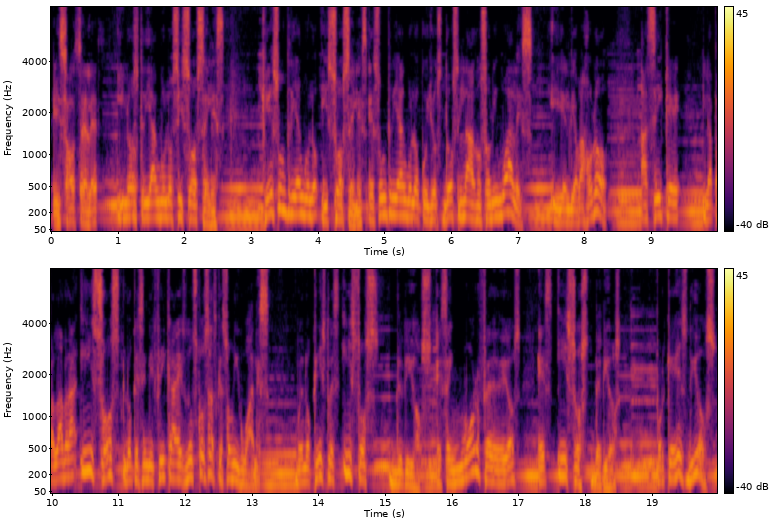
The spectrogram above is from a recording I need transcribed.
de isósceles. Y los triángulos isósceles. ¿Qué es un triángulo isósceles? Es un triángulo cuyos dos lados son iguales y el de abajo no. Así que la palabra isos lo que significa es dos cosas que son iguales. Bueno, Cristo es isos de Dios, es en morfe de Dios, es isos de Dios, porque es Dios.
